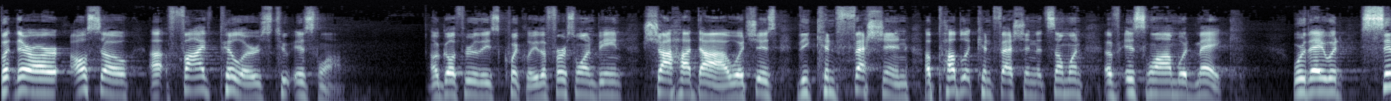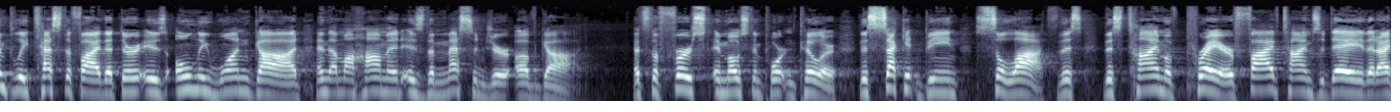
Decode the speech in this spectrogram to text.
But there are also uh, five pillars to Islam. I'll go through these quickly. The first one being Shahada, which is the confession, a public confession that someone of Islam would make where they would simply testify that there is only one God and that Muhammad is the messenger of God. That's the first and most important pillar. The second being salat, this, this time of prayer, five times a day that I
